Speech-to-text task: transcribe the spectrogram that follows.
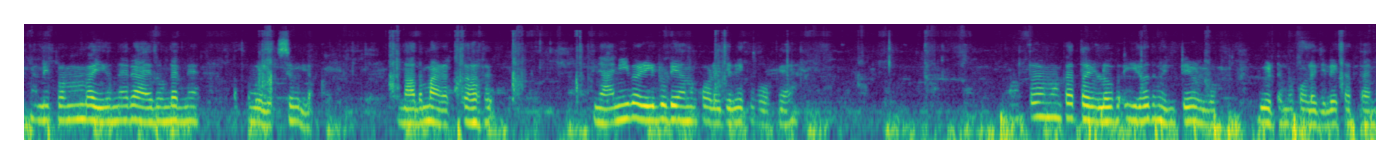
ഞാനിപ്പം വൈകുന്നേരം ആയതുകൊണ്ട് തന്നെ അത്ര വെളിച്ചമില്ല ഒന്നാമത് മഴക്കാറ്. ഞാൻ ഈ വഴിയിലൂടെയാണ് കോളേജിലേക്ക് പോകെ അപ്പോൾ നമുക്ക് അത്രയേ ഇരുപത് മിനിറ്റേ ഉള്ളൂ വീട്ടിൽ നിന്ന് കോളേജിലേക്ക് എത്താൻ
